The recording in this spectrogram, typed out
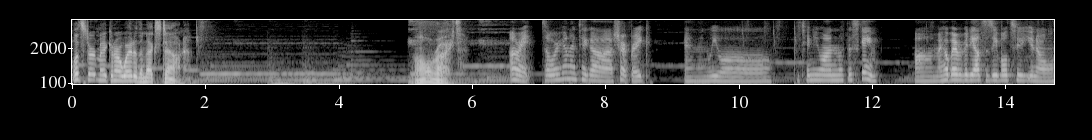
Let's start making our way to the next town. All right. Alright, so we're gonna take a short break and then we will continue on with this game. Um, I hope everybody else is able to, you know,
